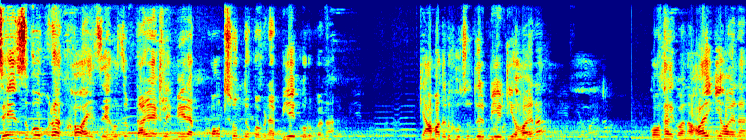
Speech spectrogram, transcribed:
যে যুবকরা কয় যে হুজুর দাঁড়িয়ে রাখলে মেয়েরা পছন্দ করবে না, বিয়ে করবে না, কি আমাদের হুজুরদের বিয়েটি হয় না? কথায় কয় না, হয় কি হয় না?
